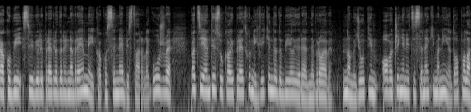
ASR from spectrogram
Kako bi svi bili pregledani na vreme i kako se ne bi stvarale gužve, pacijenti su kao i prethodnih vikenda dobijali redne brojeve. No međutim, ova činjenica se nekima nije dopala,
